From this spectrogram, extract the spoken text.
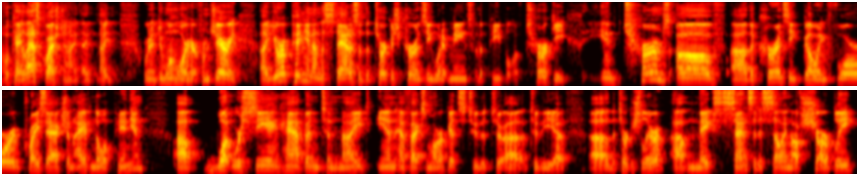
Okay, last question. I, I, I we're going to do one more here from Jerry. your opinion on the status of the Turkish currency, what it means for the people of Turkey. In terms of the currency going forward, price action, I have no opinion. Uh, what we're seeing happen tonight in FX markets to the uh, to the uh, uh, the Turkish lira uh, makes sense. It is selling off sharply,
